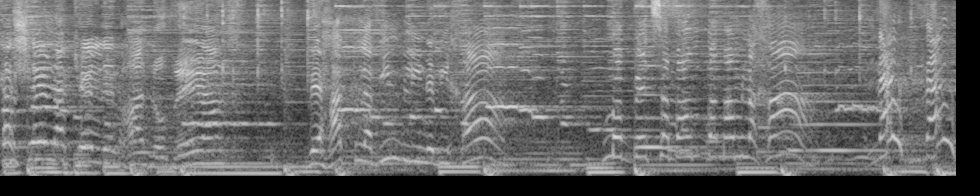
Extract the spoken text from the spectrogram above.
קשה לכלב הנובח והכלבים בלי נביחה מה בצבם בממלכה זהו, זהו,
